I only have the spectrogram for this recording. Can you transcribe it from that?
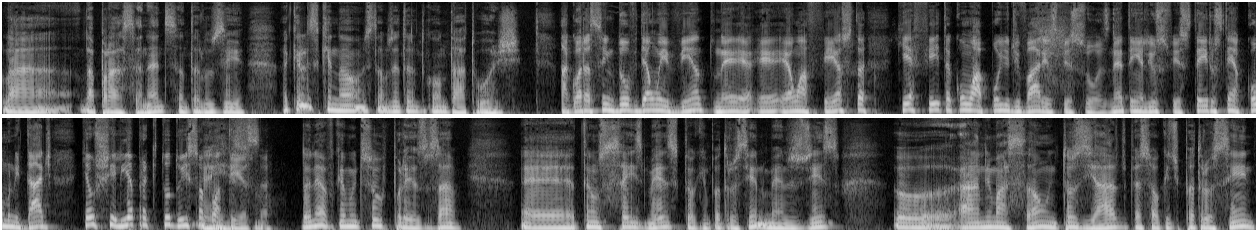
lá da praça, né, de Santa Luzia. Aqueles que não, estamos entrando em contato hoje. Agora, sem dúvida, é um evento, né? É, é, é uma festa que é feita com o apoio de várias pessoas, né? Tem ali os festeiros, tem a comunidade que auxilia para que tudo isso é aconteça. Isso. Daniel, fiquei muito surpreso, sabe? É, tem uns seis meses que estou aqui em patrocínio, menos disso. Uh, a animação, o entusiasmo do pessoal aqui de patrocínio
